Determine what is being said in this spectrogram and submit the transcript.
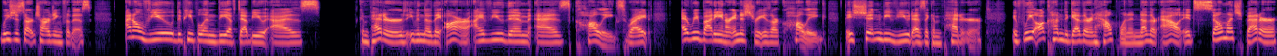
we should start charging for this. I don't view the people in DFW as competitors, even though they are. I view them as colleagues, right? Everybody in our industry is our colleague. They shouldn't be viewed as a competitor. If we all come together and help one another out, it's so much better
